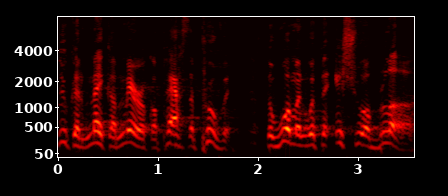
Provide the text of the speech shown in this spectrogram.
you can make a miracle. Pastor, prove it. The woman with the issue of blood.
